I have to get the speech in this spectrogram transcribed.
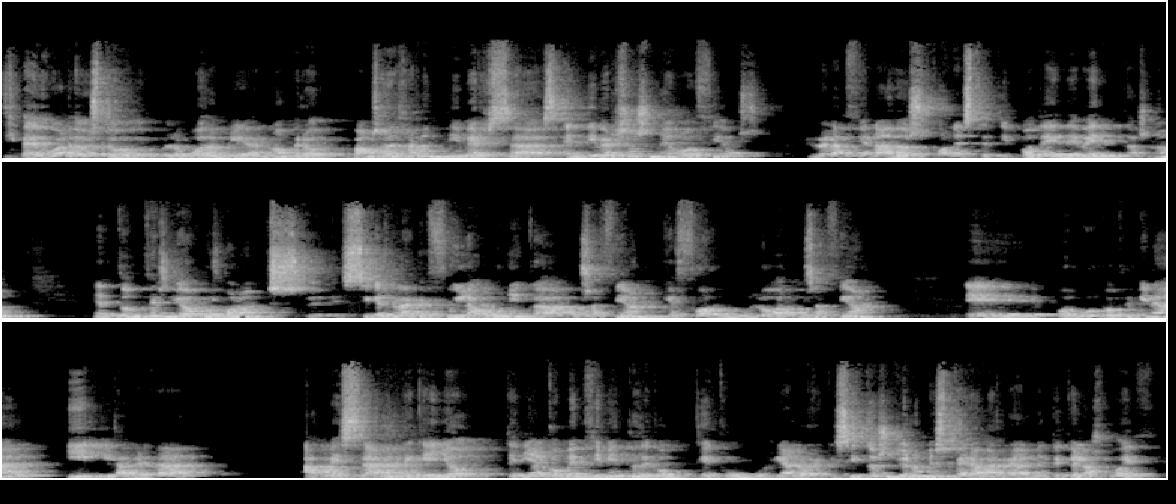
quizá Eduardo esto lo pueda ampliar, ¿no? Pero vamos a dejarlo en, diversas, en diversos negocios relacionados con este tipo de, de ventas, ¿no? Entonces yo, pues bueno, sí que es verdad que fui la única acusación que formuló acusación eh, por grupo criminal y la verdad, a pesar de que yo tenía el convencimiento de que concurrían los requisitos, yo no me esperaba realmente que la juez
